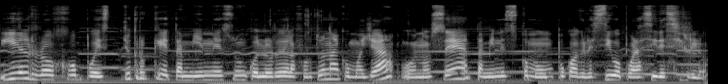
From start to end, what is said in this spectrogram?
Y el rojo, pues yo creo que también es un color de la fortuna, como allá, o no sé, también es como un poco agresivo, por así decirlo.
